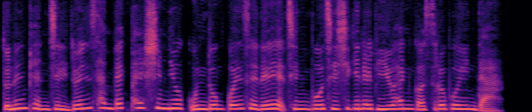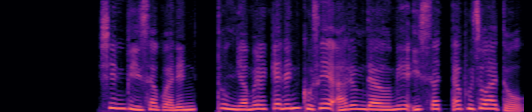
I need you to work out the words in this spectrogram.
또는 변질된 386 운동권 세대의 진보 지식인을 비유한 것으로 보인다. 신 비서관은 통념을 깨는 곳에 아름다움이 있었다 부조화도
